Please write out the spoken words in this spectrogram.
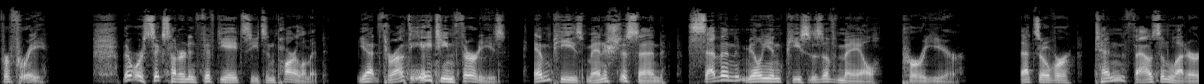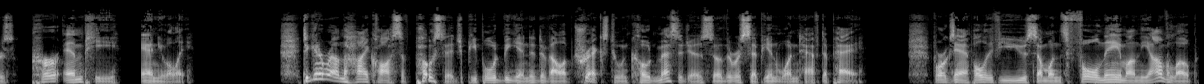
for free. There were 658 seats in parliament, yet throughout the 1830s, MPs managed to send 7 million pieces of mail per year. That's over 10,000 letters per MP annually. To get around the high cost of postage, people would begin to develop tricks to encode messages so the recipient wouldn't have to pay. For example, if you use someone's full name on the envelope,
